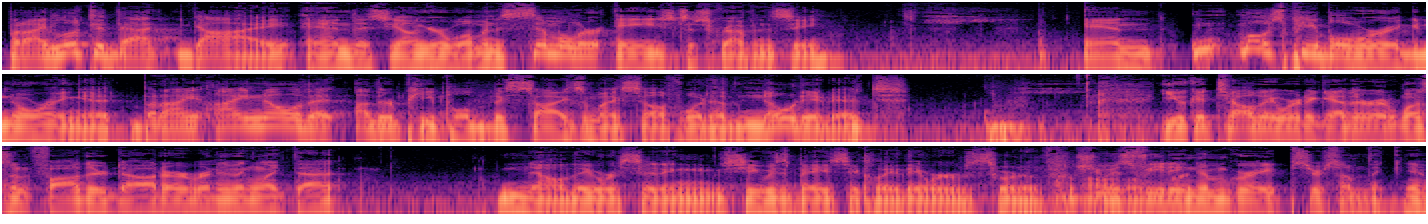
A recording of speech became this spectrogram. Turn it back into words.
but i looked at that guy and this younger woman similar age discrepancy and most people were ignoring it but i, I know that other people besides myself would have noted it You could tell they were together. It wasn't father daughter or anything like that. No they were sitting she was basically they were sort of She was feeding him grapes or something. Yeah.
